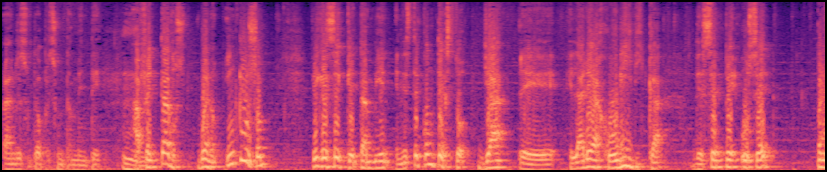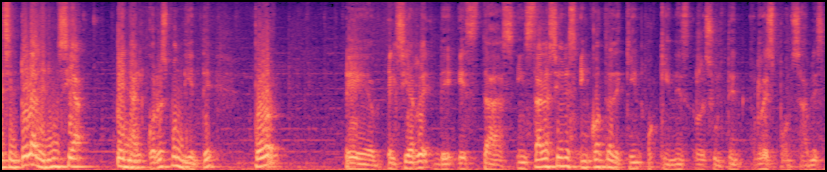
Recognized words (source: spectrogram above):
han resultado presuntamente afectados. Bueno, incluso, fíjese que también en este contexto ya eh, el área jurídica de CPUCET presentó la denuncia penal correspondiente por eh, el cierre de estas instalaciones en contra de quien o quienes resulten responsables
